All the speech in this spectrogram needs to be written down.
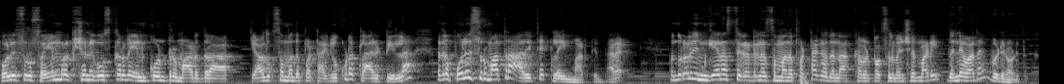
ಪೊಲೀಸರು ಸ್ವಯಂ ರಕ್ಷಣೆಗೋಸ್ಕರವೇ ಎನ್ಕೌಂಟರ್ ಮಾಡಿದ್ರ ಯಾವುದಕ್ಕೆ ಸಂಬಂಧಪಟ್ಟ ಹಾಗೆ ಕೂಡ ಕ್ಲಾರಿಟಿ ಇಲ್ಲ. ಆದರೆ ಪೊಲೀಸರು ಮಾತ್ರ ಆ ರೀತಿಯ ಕ್ಲೈಮ್ ಮಾಡ್ತಿದ್ದಾರೆ. ಒಂದು ನಿಮ್ಗೆ ಏನಸ್ತೆ ಘಟನೆಗೆ ಸಂಬಂಧಪಟ್ಟಾಗ ಅದನ್ನು ಕಮೆಂಟ್ ಬಾಕ್ಸಲ್ಲಿ ಮೆನ್ಷನ್ ಮಾಡಿ. ಧನ್ಯವಾದ. ವಿಡಿಯೋ ನೋಡಿದ್ದಕ್ಕೆ.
